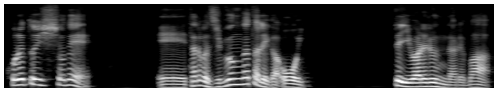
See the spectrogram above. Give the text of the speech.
これと一緒で、えー、例えば自分語りが多いって言われるんであれば、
